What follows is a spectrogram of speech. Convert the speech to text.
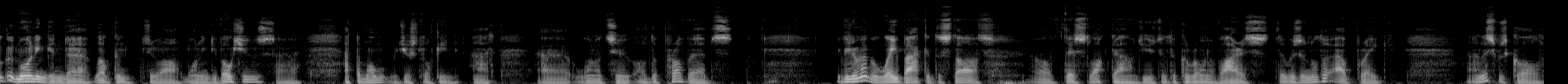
Well, good morning and uh, welcome to our morning devotions. Uh, at the moment, we're just looking at uh, one or two of the Proverbs. If you remember way back at the start of this lockdown due to the coronavirus, there was another outbreak, and this was called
